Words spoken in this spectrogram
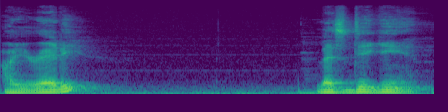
Are you ready? Let's dig in.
